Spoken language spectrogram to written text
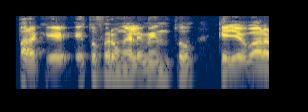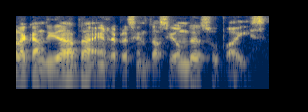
para que esto fuera un elemento que llevara a la candidata en representación de su país.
